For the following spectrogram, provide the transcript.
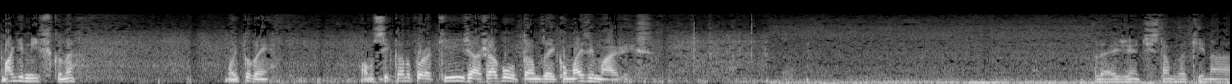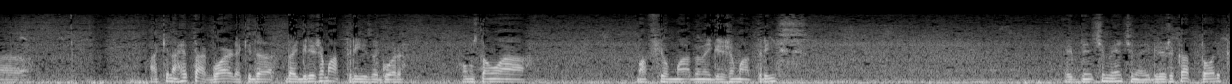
magnífico, né? Muito bem. Vamos ficando por aqui já já voltamos aí com mais imagens. Olha aí, gente, estamos aqui na aqui na retaguarda aqui da, da igreja matriz agora. Vamos dar uma uma filmada na igreja matriz. Evidentemente, né? Igreja católica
